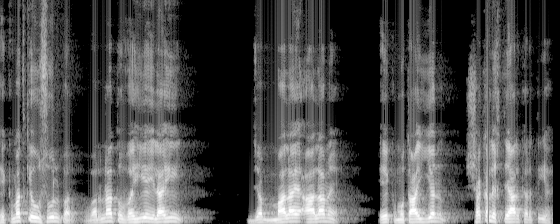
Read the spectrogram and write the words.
حکمت کے اصول پر، ورنہ تو وہی الہی جب مالا اعلیٰ میں ایک متعین شکل اختیار کرتی ہے،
